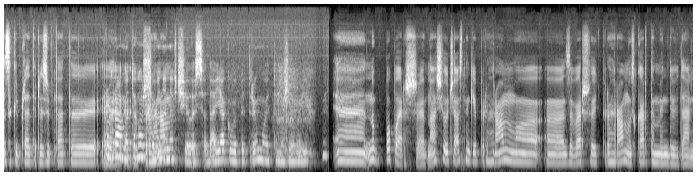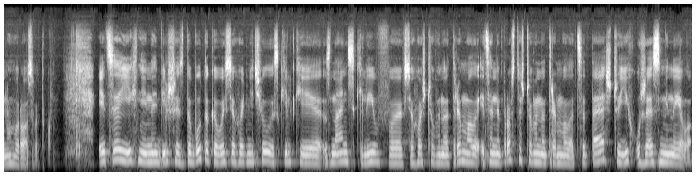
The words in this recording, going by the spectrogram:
Закріпляти результати е, Програми того, що вони навчилися, да? як ви підтримуєте, можливо, їх? Е, ну, по-перше, наші учасники програм е, завершують програму з картами індивідуального розвитку. І це їхній найбільший здобуток. І ви сьогодні чули, скільки знань, скілів, всього, що вони отримали. І це не просто, що вони отримали, це те, що їх уже змінило.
